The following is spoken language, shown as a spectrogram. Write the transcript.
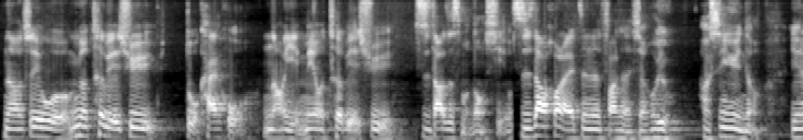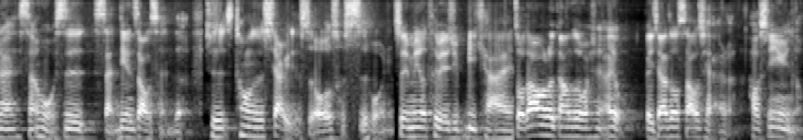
那所以我没有特别去躲开火，然后也没有特别去知道这是什么东西。直到后来真的发生，想，哎呦，好幸运哦！原来山火是闪电造成的，就是通常是下雨的时候失火，所以没有特别去避开。走到奥勒冈之后，发现，哎呦，北加州烧起来了，好幸运哦！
